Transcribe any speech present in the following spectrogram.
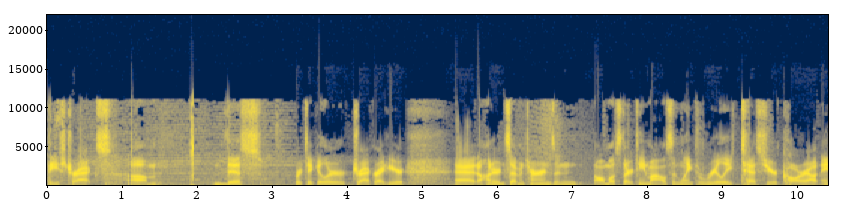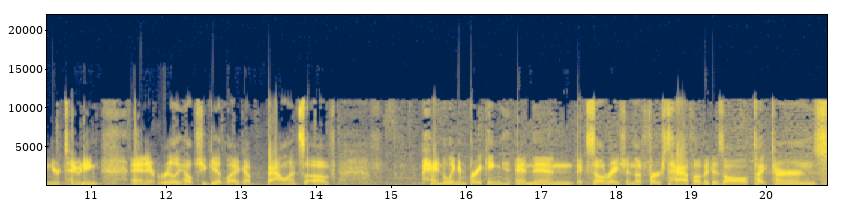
these tracks. Um, this particular track right here at 107 turns and almost 13 miles in length really tests your car out and your tuning and it really helps you get like a balance of handling and braking, and then acceleration. The first half of it is all tight turns.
